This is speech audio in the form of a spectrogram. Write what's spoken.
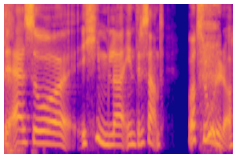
Det är så himla intressant. Vad tror du då?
